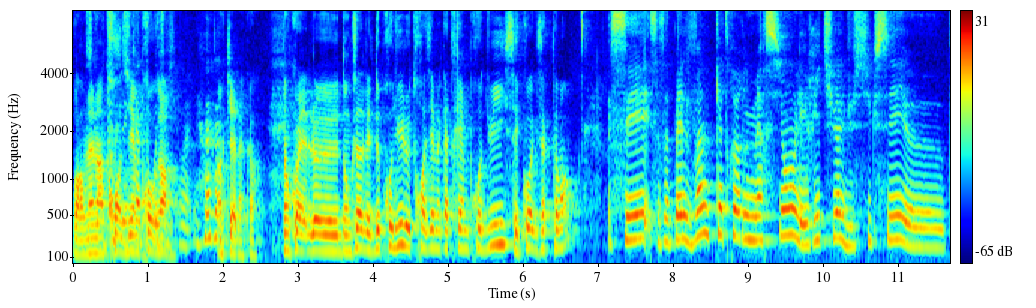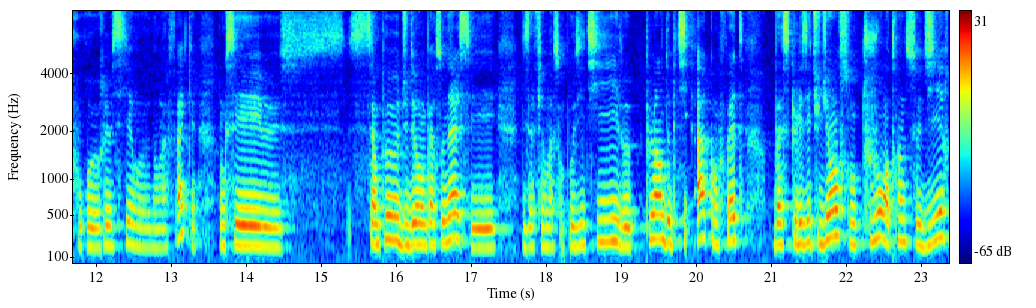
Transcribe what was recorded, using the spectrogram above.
voire même un troisième programme. ok, d'accord. Donc, ouais, le, donc ça, les deux produits, le troisième et quatrième produit, c'est quoi exactement? C'est, ça s'appelle 24 heures immersion, les rituels du succès euh, pour euh, réussir euh, dans la fac. Donc c'est, c'est un peu du développement personnel, c'est des affirmations positives, plein de petits hacks en fait, parce que les étudiants sont toujours en train de se dire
